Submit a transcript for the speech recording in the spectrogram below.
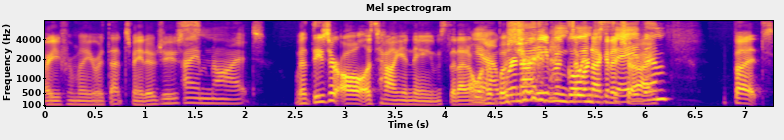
are you familiar with that tomato juice? I am not. But these are all Italian names that I don't Yeah, want to we're butcher. not even so going we're not to say try. them. But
